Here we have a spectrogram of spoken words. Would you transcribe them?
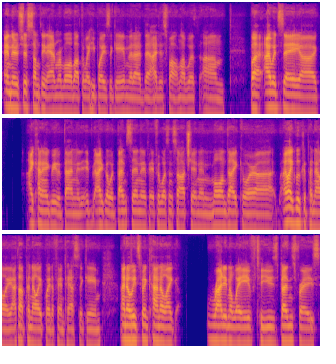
and there's just something admirable about the way he plays the game that I that I just fall in love with. Um, but I would say uh, I kind of agree with Ben. It, I'd go with Benson if, if it wasn't Sawchyn and Molendyk or uh, I like Luca Pinelli. I thought Pinelli played a fantastic game. I know he's been kind of like riding a wave to use Ben's phrase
